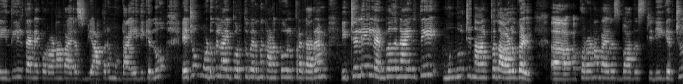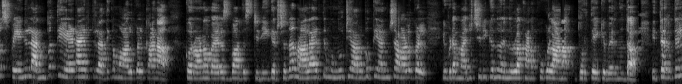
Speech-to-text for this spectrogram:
രീതിയിൽ തന്നെ കൊറോണ വൈറസ് വ്യാപനം ഉണ്ടായിരിക്കുന്നു. ഏറ്റവും ഒടുവിലായി പുറത്തു വരുന്ന കണക്കുകൾ പ്രകാരം ഇറ്റലിയിൽ എൺപതിനായിരത്തി മുന്നൂറ്റി നാൽപ്പത് ആളുകൾ കൊറോണ വൈറസ് ബാധ സ്ഥിരീകരിച്ചു. സ്പെയിനിൽ അൻപത്തി ഏഴായിരത്തിലധികം ആളുകൾക്കാണ് കൊറോണ വൈറസ് ബാധ സ്ഥിരീകരിച്ചത്. നാലായിരത്തി മുന്നൂറ്റി അറുപത്തി അഞ്ച് ആളുകൾ ഇവിടെ മരിച്ചിരിക്കുന്നു എന്നുള്ള കണക്കുകളാണ് പുറത്തേക്ക് വരുന്നത്. ഇത്തരത്തിൽ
